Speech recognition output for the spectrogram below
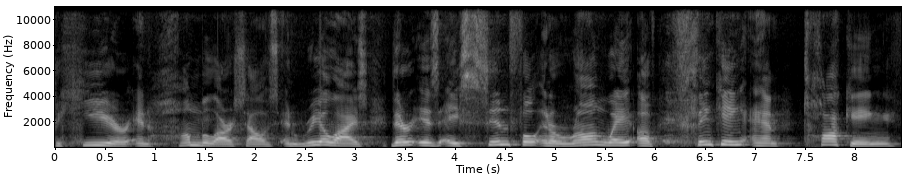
to hear and humble ourselves and realize there is a sinful and a wrong way of thinking and talking.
